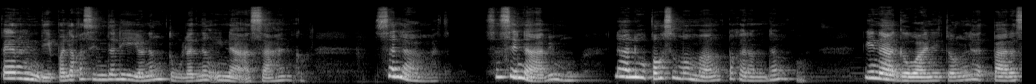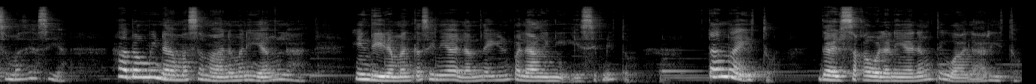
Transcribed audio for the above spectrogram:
Pero hindi pala kasindali yun ang tulad ng inaasahan ko. Salamat. Sa sinabi mo, lalo pang sumama ang pakiramdam ko. Ginagawa nito ang lahat para sumasaya siya, habang minamasama naman niya ang lahat. Hindi naman kasi niya alam na iyon pala ang iniisip nito. Tama ito, dahil sa kawalan niya ng tiwala rito,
